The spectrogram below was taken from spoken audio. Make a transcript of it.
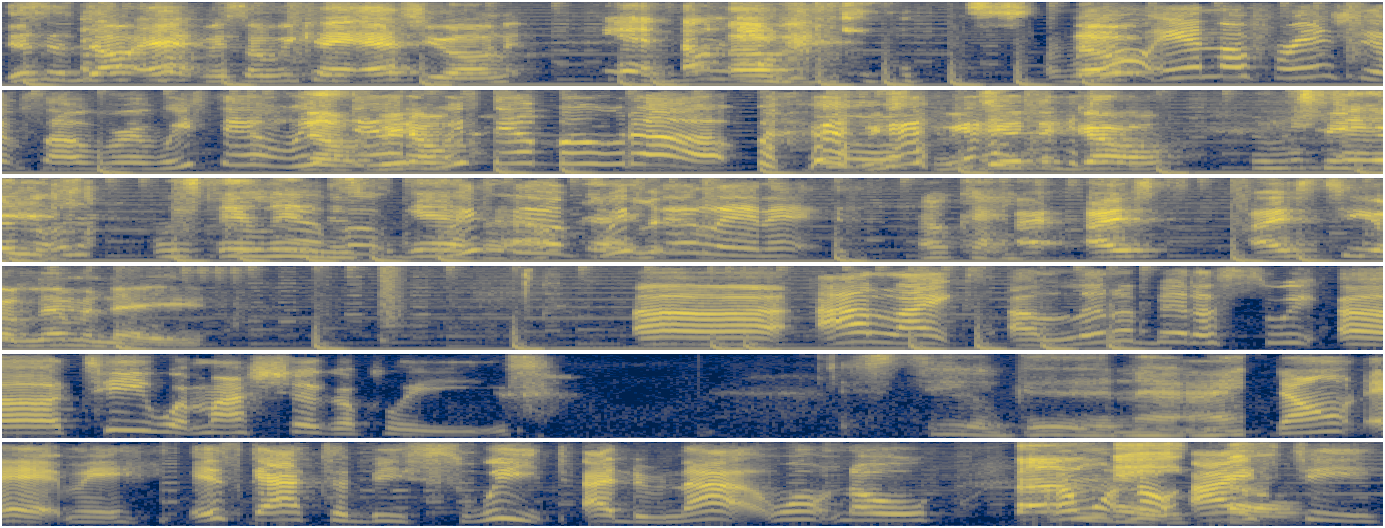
This is don't at me, so we can't ask you on it. Yeah, don't um, ask me. We No. don't end no friendships over it. We still, we No, we still, don't. we, still booed up. We, we good to go. We still, we still in this we together. still, we still in it. okay. I, iced iced tea or lemonade? Uh, I like a little bit of sweet uh tea with my sugar, please. It's still good now. I Don't at me. It's got to be sweet. I do not want no. I don't want no iced though. tea.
